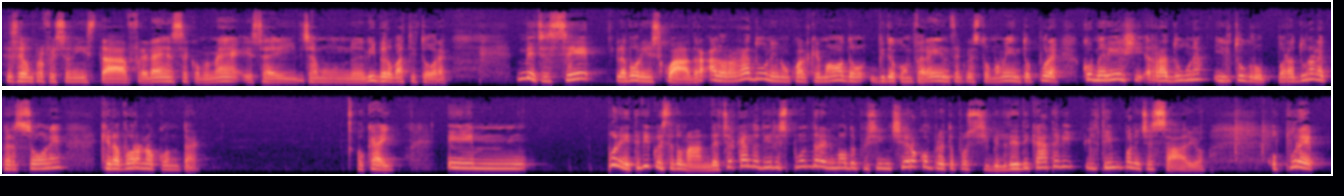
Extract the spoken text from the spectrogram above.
se sei un professionista freelance come me e sei diciamo un libero battitore. Invece se lavori in squadra, allora raduna in un qualche modo, videoconferenza in questo momento, oppure come riesci, raduna il tuo gruppo, raduna le persone che lavorano con te. Ok? E, ehm, ponetevi queste domande cercando di rispondere nel modo più sincero e completo possibile, dedicatevi il tempo necessario. Oppure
